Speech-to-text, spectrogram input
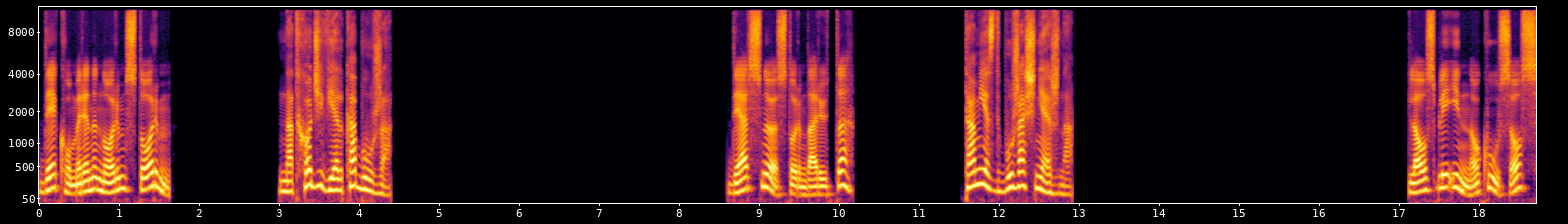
Det kommer en enorm storm. Nadchodzi wielka burza. Det er snøstorm der ute. Tam jest burza śnieżna. La oss bli inne og kose oss.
